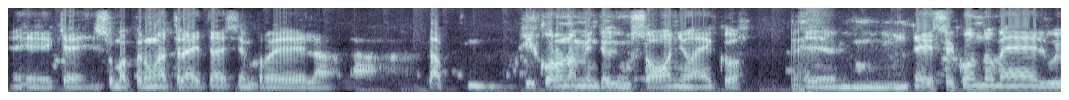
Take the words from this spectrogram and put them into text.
eh, che insomma per un atleta è sempre la- la- la- il coronamento di un sogno, ecco. Ehm, E, secondo me lui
